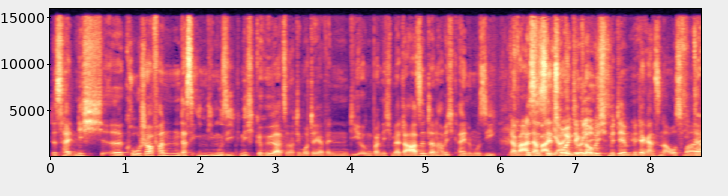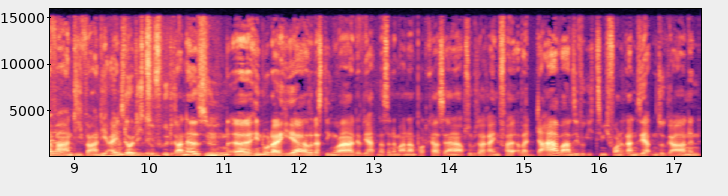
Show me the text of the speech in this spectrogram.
das halt nicht äh, koscher fanden, dass ihnen die Musik nicht gehört. So nach dem Motto, ja, wenn die irgendwann nicht mehr da sind, dann habe ich keine Musik. Da waren, das da ist jetzt heute, glaube ich, mit, dem, mit ja, der ganzen Auswahl. Die, da waren die, waren die eindeutig zu früh dran. Ne? Zoom mhm. äh, hin oder her. Also das Ding war, wir hatten das in einem anderen Podcast, ja ein absoluter Reinfall. Aber da waren sie wirklich ziemlich vorne dran. Sie hatten sogar einen,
